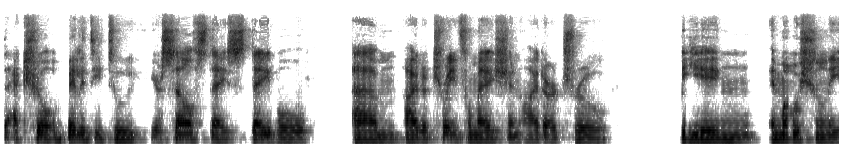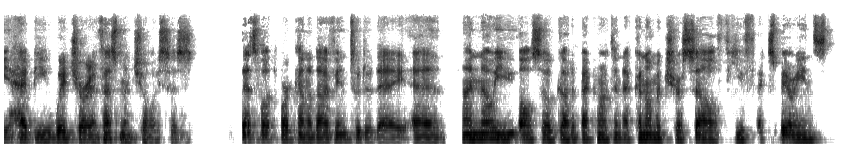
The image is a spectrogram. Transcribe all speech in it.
the actual ability to yourself stay stable, um, either through information, either through being emotionally happy with your investment choices. That's what we're going to dive into today. And I know you also got a background in economics yourself. You've experienced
